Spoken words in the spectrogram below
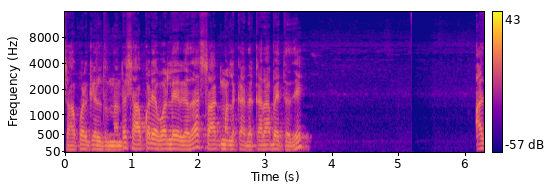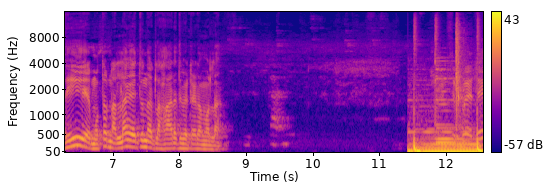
షాప్ కాడికి వెళ్తుందంటే. షాప్ కాడ ఎవరు లేరు కదా? స్టాక్ మళ్ళీ ఖరాబ్ అవుతుంది అది మొత్తం నల్లగా అవుతుంది అట్లా హారతి పెట్టడం వల్ల. అయితే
